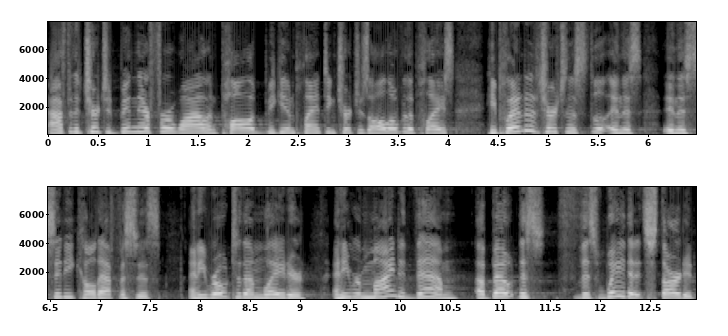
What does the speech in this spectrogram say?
after the church had been there for a while and Paul began planting churches all over the place, he planted a church in this, in this, in this city called Ephesus, and he wrote to them later and he reminded them about this, this way that it started.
